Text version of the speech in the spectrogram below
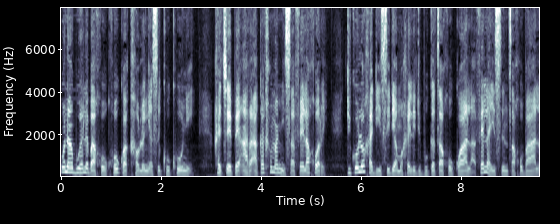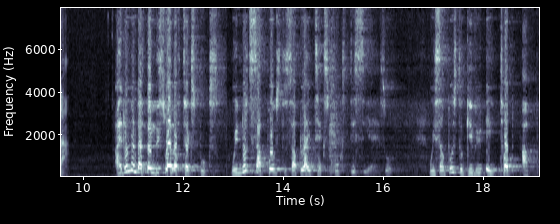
O ne a bua le bagokgo kwa kgaolong ya sekhukhune. Kgetšepe a re a ka tlhomamisa fela gore dikolo ga di ise di amogele dibuka tsa go kwala fela e seng tsa go bala I don't understand this one of textbooks. We're not supposed to supply textbooks this year. So we're supposed to give you a top up.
